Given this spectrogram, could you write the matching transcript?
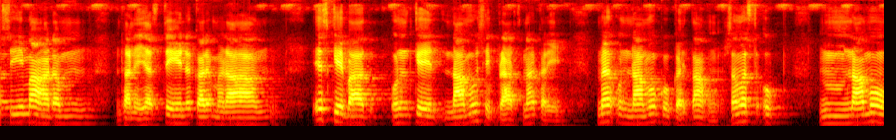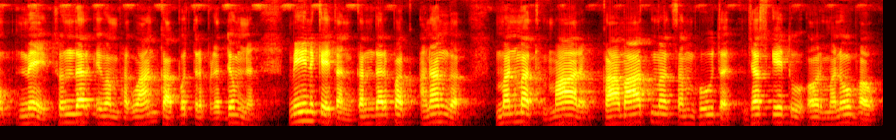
सीमानम धनयस्तेन कर्मणाम इसके बाद उनके नामों से प्रार्थना करें। मैं उन नामों को कहता हूँ। समस्त उप नामों में सुंदर एवं भगवान का पुत्र प्रद्युम्न मीनकेतन कंदर्पक, अनंग, मनमथ, मार कामात्म संभूत झसकेतु और मनोभव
